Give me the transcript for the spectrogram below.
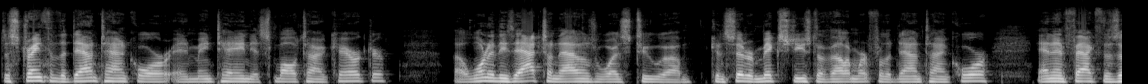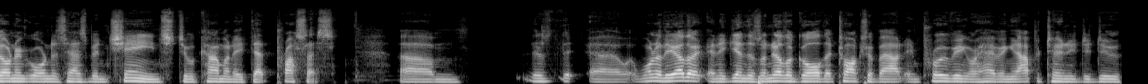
to strengthen the downtown core and maintain its small town character. Uh, one of these action items was to um, consider mixed use development for the downtown core. And in fact, the zoning ordinance has been changed to accommodate that process. Um, there's the, uh, one of the other, and again, there's another goal that talks about improving or having an opportunity to do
